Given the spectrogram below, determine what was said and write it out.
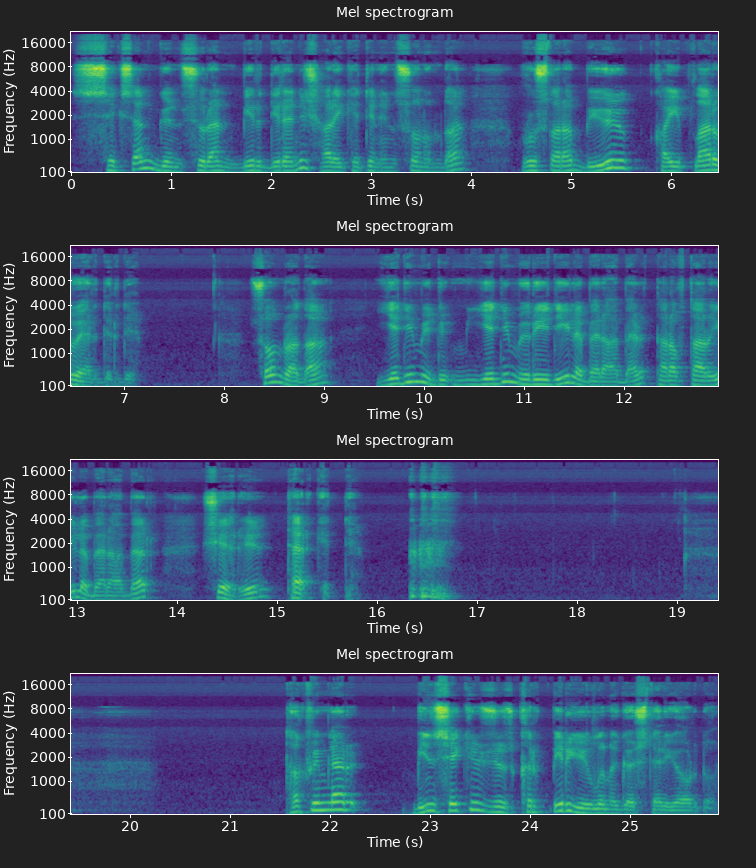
80 gün süren bir direniş hareketinin sonunda Ruslara büyük kayıplar verdirdi. Sonra da yedi, yedi müridiyle beraber, taraftarıyla beraber şehri terk etti. Takvimler 1841 yılını gösteriyordu.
